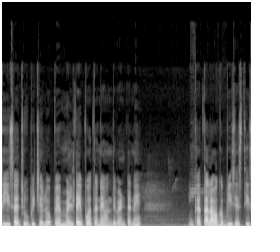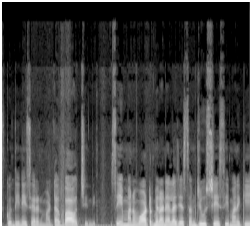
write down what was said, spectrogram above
తీసా చూపించే లోపే మెల్ట్ అయిపోతూనే ఉంది వెంటనే. ఇంకా తల ఒక పీసెస్ తీసుకొని తినేసారనమాట బాగా వచ్చింది. సేమ్ మనం వాటర్ మిలన్ ఎలా చేస్తాం? జ్యూస్ చేసి మనకి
